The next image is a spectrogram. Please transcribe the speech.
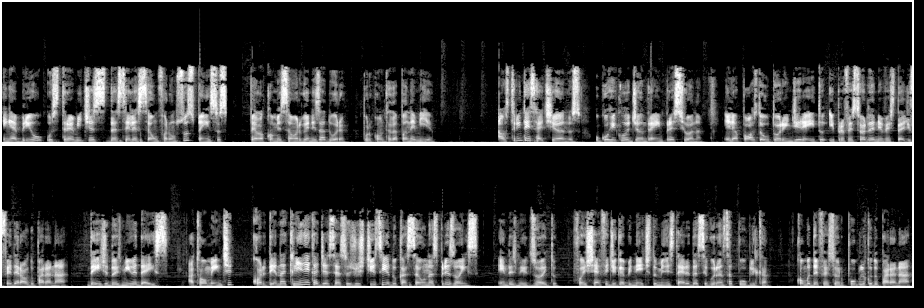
Em abril, os trâmites da seleção foram suspensos pela comissão organizadora, por conta da pandemia. Aos 37 anos, o currículo de André impressiona. Ele é pós-doutor em Direito e professor da Universidade Federal do Paraná desde 2010. Atualmente, coordena a Clínica de Acesso à Justiça e Educação nas prisões. Em 2018, foi chefe de gabinete do Ministério da Segurança Pública. Como defensor público do Paraná,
